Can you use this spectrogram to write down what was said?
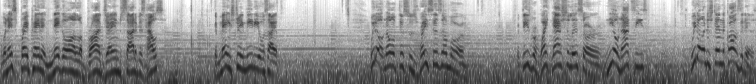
when they spray painted nigga on LeBron James' side of his house, the mainstream media was like, we don't know if this was racism or if these were white nationalists or neo Nazis. We don't understand the cause of this.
